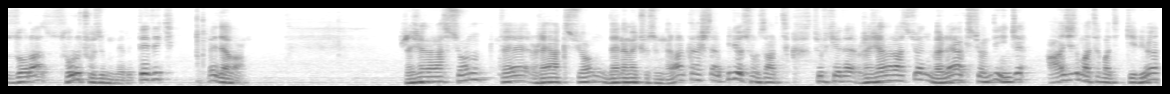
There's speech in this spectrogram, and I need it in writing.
zora soru çözümleri dedik ve devam. Rejenerasyon ve reaksiyon deneme çözümleri. Arkadaşlar biliyorsunuz artık Türkiye'de rejenerasyon ve reaksiyon deyince acil matematik geliyor.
